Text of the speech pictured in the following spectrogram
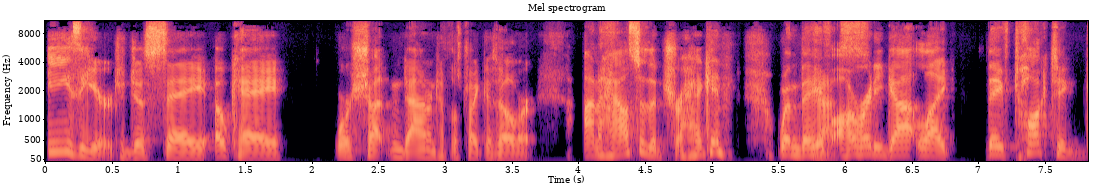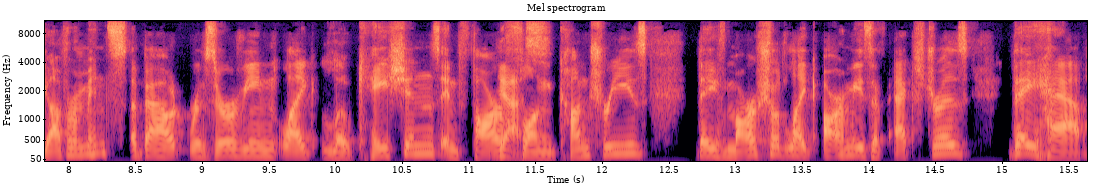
easier to just say okay we're shutting down until the strike is over. On House of the Dragon, when they've Yes. already got like they've talked to governments about reserving like locations in far-flung countries. They've marshaled like armies of extras. They have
